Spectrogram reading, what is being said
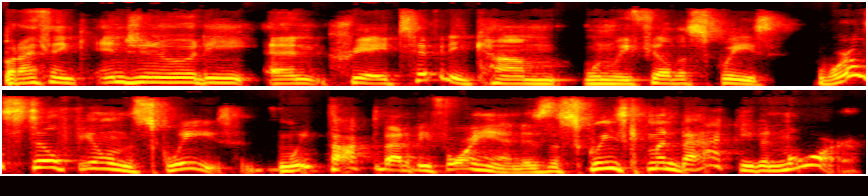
But I think ingenuity and creativity come when we feel the squeeze. The world's still feeling the squeeze. We talked about it beforehand. Is the squeeze coming back even more?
